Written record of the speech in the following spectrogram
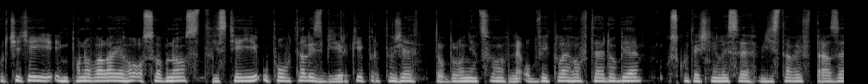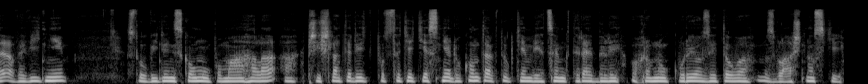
určitě jí imponovala jeho osobnost. Jistě jí upoutali sbírky, protože to bylo něco neobvyklého v té době. Uskutečnily se výstavy v Praze a ve Vídni s tou vídeňskou mu pomáhala a přišla tedy v podstatě těsně do kontaktu k těm věcem, které byly ohromnou kuriozitou a zvláštností.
